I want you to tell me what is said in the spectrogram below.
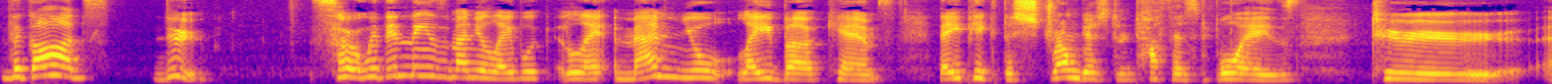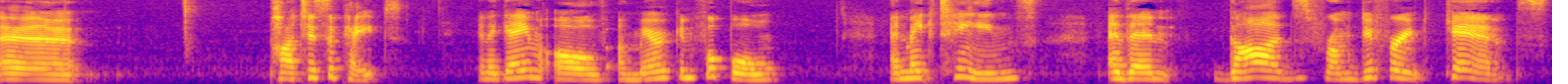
the guards do. So within these manual labor, la manual labor camps, they pick the strongest and toughest boys to uh, participate in a game of American football and make teams and then guards from different camps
